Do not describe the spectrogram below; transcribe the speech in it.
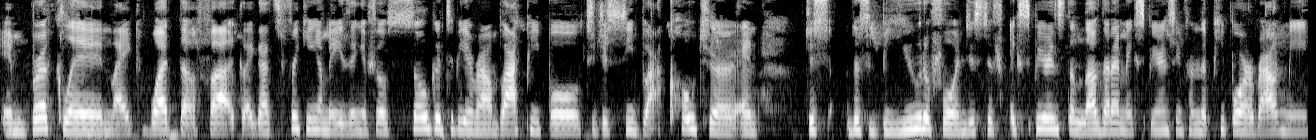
in Brooklyn. Like, what the fuck? Like, that's freaking amazing. It feels so good to be around black people, to just see black culture and just this beautiful and just to experience the love that I'm experiencing from the people around me.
